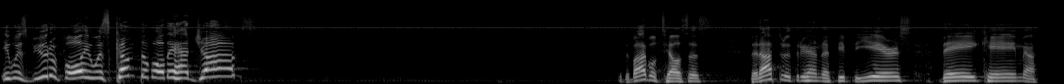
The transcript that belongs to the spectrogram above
It was beautiful, it was comfortable, they had jobs. But the Bible tells us that after the 350 years, they came a,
